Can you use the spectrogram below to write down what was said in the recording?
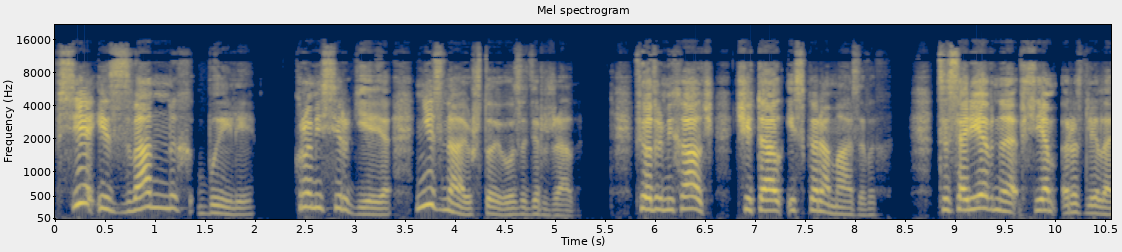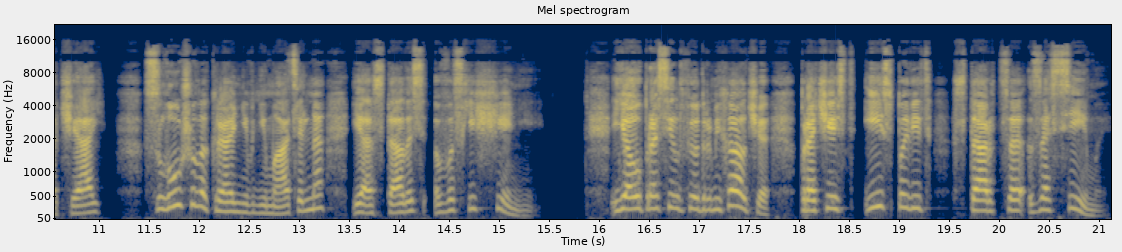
Все из званных были, кроме Сергея, не знаю, что его задержало. Федор Михайлович читал из Карамазовых. Цесаревна всем разлила чай, слушала крайне внимательно и осталась в восхищении. Я упросил Федора Михайловича прочесть исповедь старца Засимы,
